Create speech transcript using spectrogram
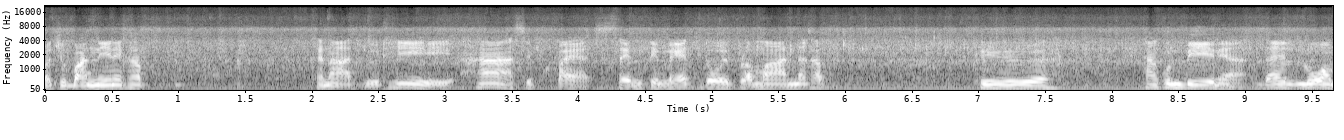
ปัจจุบันนี้นะครับ ขนาดอยู่ที่ 58 เซนติเมตรโดยประมาณนะครับ คือ ทางคุณบีเนี่ยได้ร่วม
